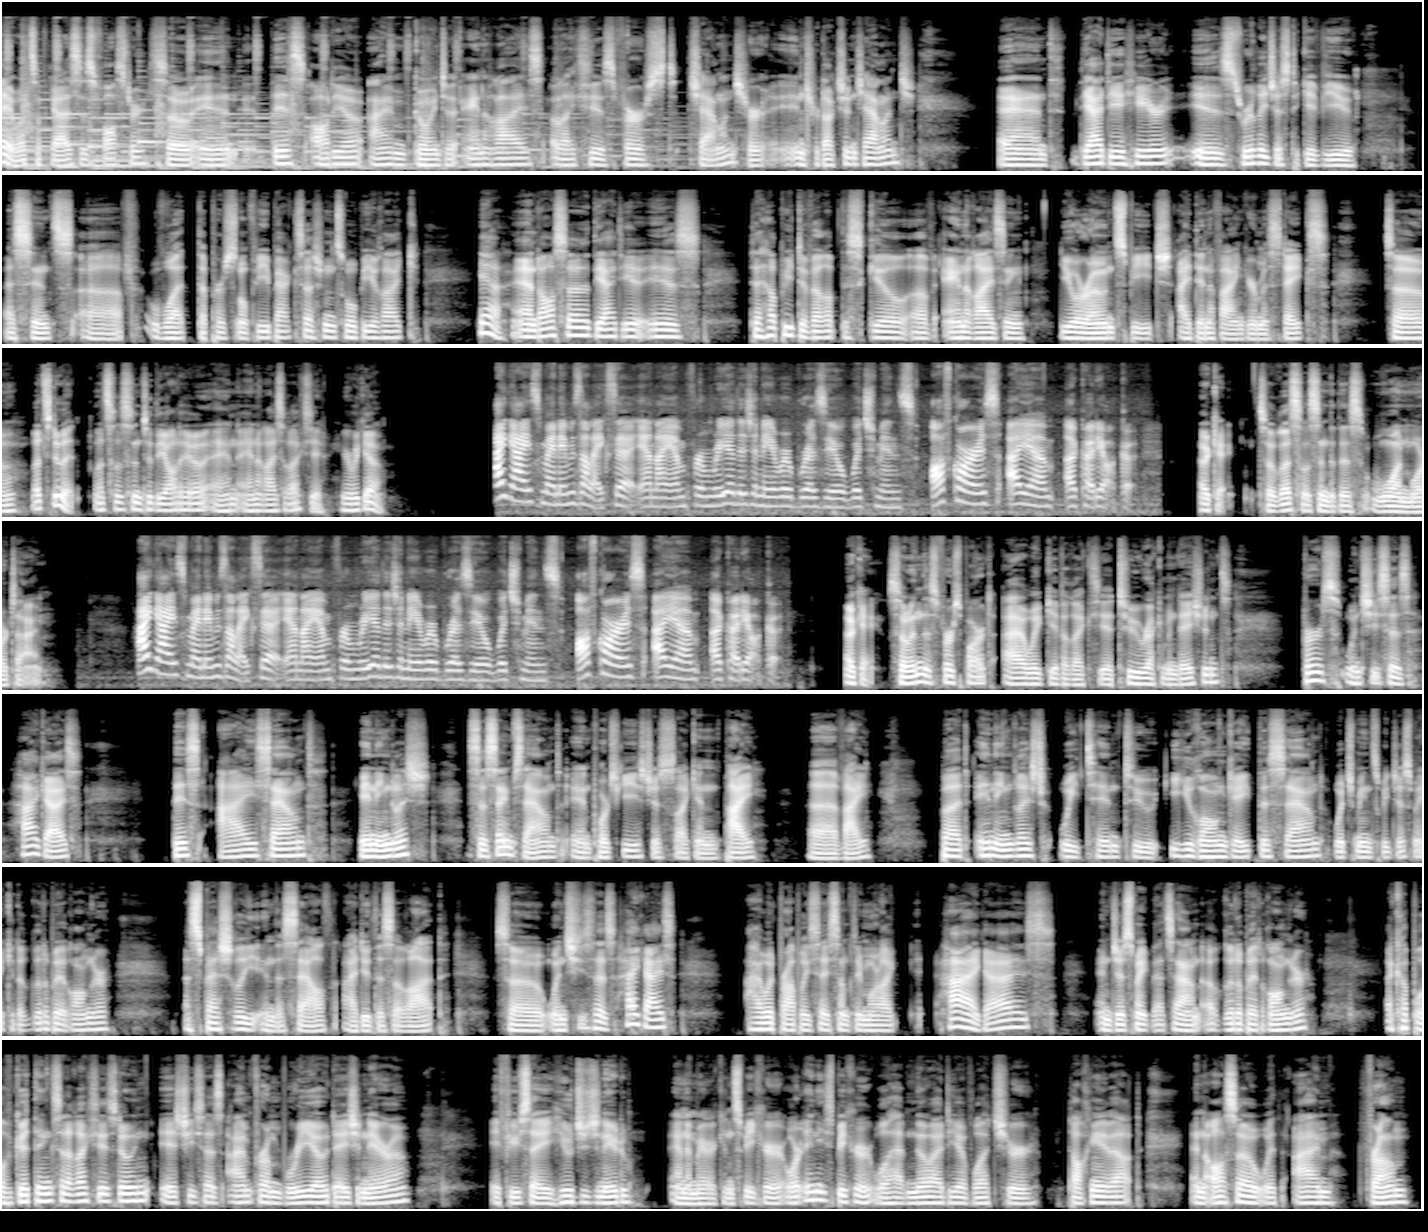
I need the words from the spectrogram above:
Hey, what's up, guys? This is Foster. So, in this audio, I'm going to analyze Alexia's first challenge, her introduction challenge. And the idea here is really just to give you a sense of what the personal feedback sessions will be like. Yeah, and also the idea is to help you develop the skill of analyzing your own speech, identifying your mistakes so let's do it. Let's listen to the audio and analyze Alexia. Here we go. Hi guys, my name is Alexia and I am from Rio de Janeiro, Brazil, which means, of course, I am a carioca. Okay, so let's listen to this one more time. Hi guys, my name is Alexia and I am from Rio de Janeiro, Brazil, which means, of course, I am a carioca. Okay, so in this first part, I would give Alexia two recommendations. First, when she says, Hi guys, this I sound in English. It's the same sound in Portuguese, just like in pai, uh, vai. But in English, we tend to elongate this sound, which means we just make it a little bit longer. Especially in the South, I do this a lot. So when she says, Hi guys, I would probably say something more like, Hi guys, and just make that sound a little bit longer a couple of good things that Alexia is doing is she says, I'm from Rio de Janeiro. If you say Rio de Janeiro, an American speaker or any speaker will have no idea of what you're talking about. And also with I'm from,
